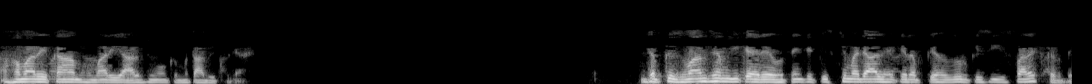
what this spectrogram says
ہمارے کام، ہماری آرزوؤں کے مطابق ہو جائے۔ جبکہ زبان سے ہم یہ کہہ رہے ہوتے ہیں کہ کس کی مجال ہے کہ رب کے حضور کسی سفارش کر دے۔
